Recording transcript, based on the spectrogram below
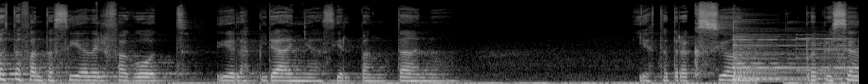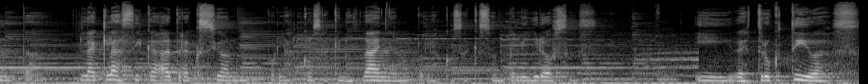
Toda esta fantasía del fagot y de las pirañas y el pantano y esta atracción representa la clásica atracción por las cosas que nos dañan, por las cosas que son peligrosas y destructivas.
